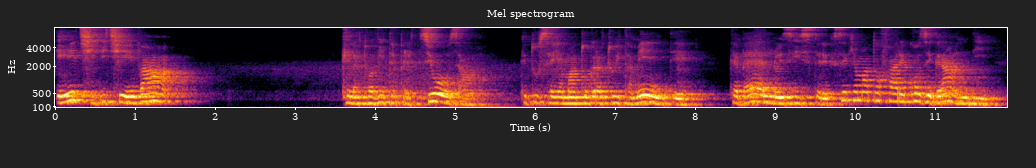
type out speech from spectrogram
e ci diceva che la tua vita è preziosa, che tu sei amato gratuitamente, che è bello esistere, che sei chiamato a fare cose grandi,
